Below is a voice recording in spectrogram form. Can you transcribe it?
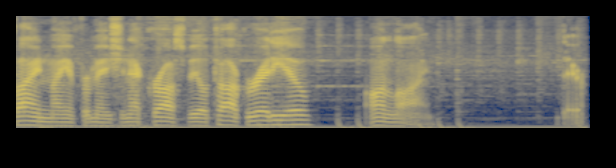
find my information at Crossville Talk Radio online. There.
